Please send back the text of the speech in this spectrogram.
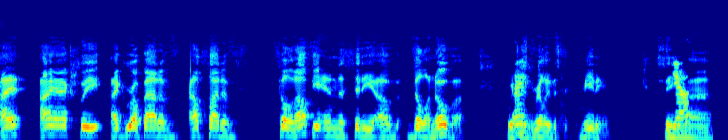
I I actually I grew up out of outside of Philadelphia in the city of Villanova, which is really the same meaning, same Yeah. uh,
